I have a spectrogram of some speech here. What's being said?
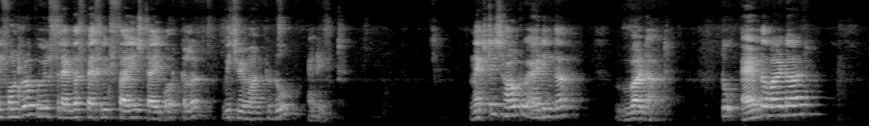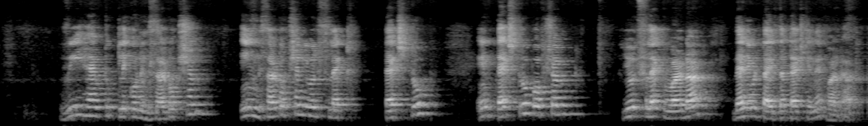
In font group we will select the specific size, type or color which we want to do edit. Next is how to adding the word art. To add the word art, we have to click on insert option. In insert option you will select text group. In text group option, you will select word art, then you will type the text in a word art.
